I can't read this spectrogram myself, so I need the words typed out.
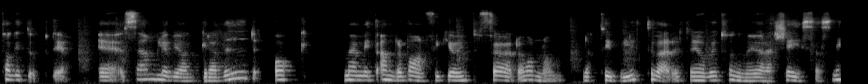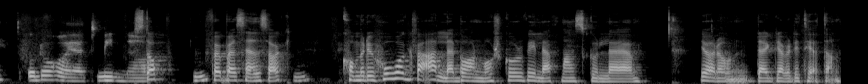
tagit upp det. Eh, sen blev jag gravid och med mitt andra barn fick jag inte föda honom naturligt tyvärr, utan jag var tvungen att göra kejsarsnitt. Och då har jag ett minne av... Stopp! Mm. Får jag bara säga en sak? Mm. Kommer du ihåg vad alla barnmorskor ville att man skulle göra under graviditeten?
